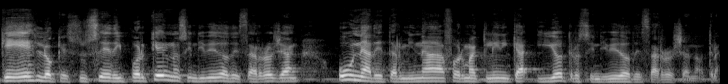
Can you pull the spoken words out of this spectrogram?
qué es lo que sucede y por qué unos individuos desarrollan una determinada forma clínica y otros individuos desarrollan otra.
